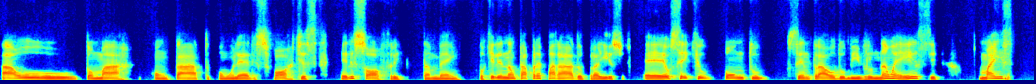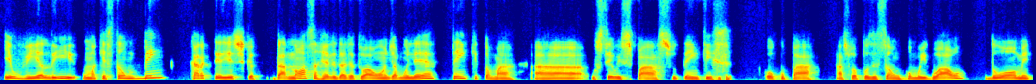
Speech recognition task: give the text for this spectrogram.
ao tomar contato com mulheres fortes, ele sofre também, porque ele não está preparado para isso. É, eu sei que o ponto central do livro não é esse, mas eu vi ali uma questão bem característica da nossa realidade atual, onde a mulher tem que tomar uh, o seu espaço, tem que ocupar a sua posição como igual do homem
